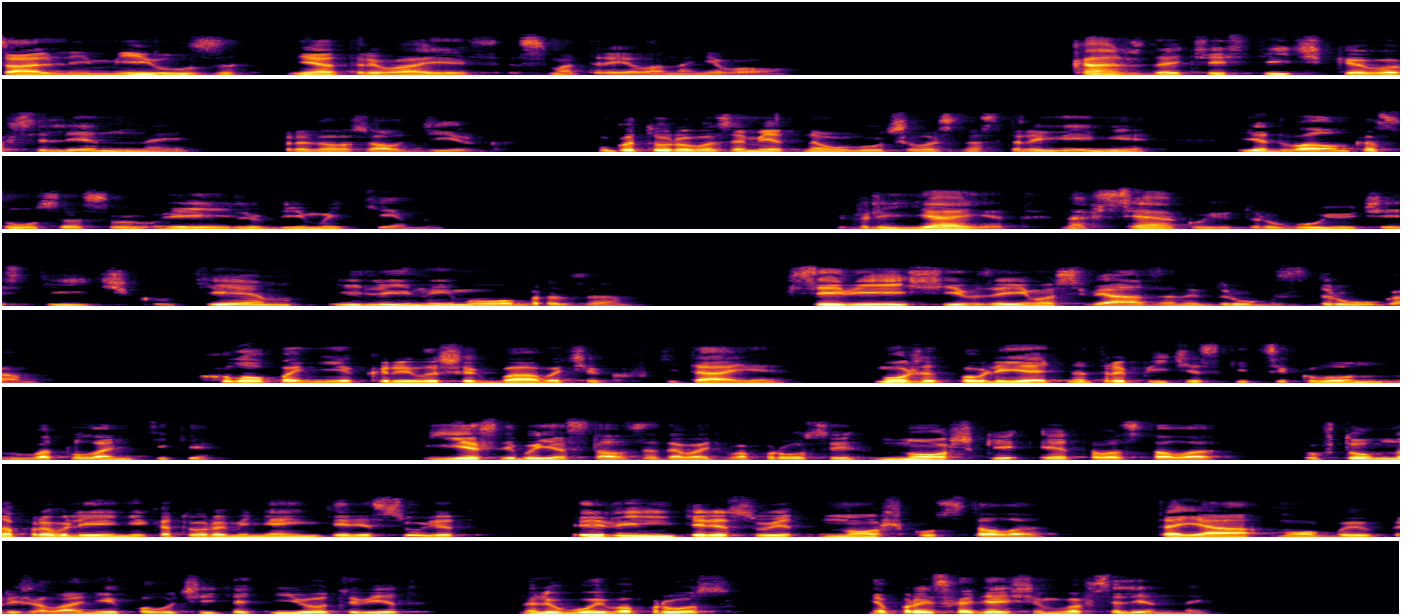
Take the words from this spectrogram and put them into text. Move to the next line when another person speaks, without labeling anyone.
Салли Милз, не отрываясь, смотрела на него. «Каждая частичка во Вселенной, — продолжал Дирк, у которого заметно улучшилось настроение, едва он коснулся своей любимой темы, влияет на всякую другую частичку тем или иным образом. Все вещи взаимосвязаны друг с другом. Хлопанье крылышек бабочек в Китае может повлиять на тропический циклон в Атлантике. Если бы я стал задавать вопросы ножки этого стола в том направлении, которое меня интересует, или интересует ножку стола, то я мог бы при желании получить от нее ответ на любой вопрос о происходящем во Вселенной.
